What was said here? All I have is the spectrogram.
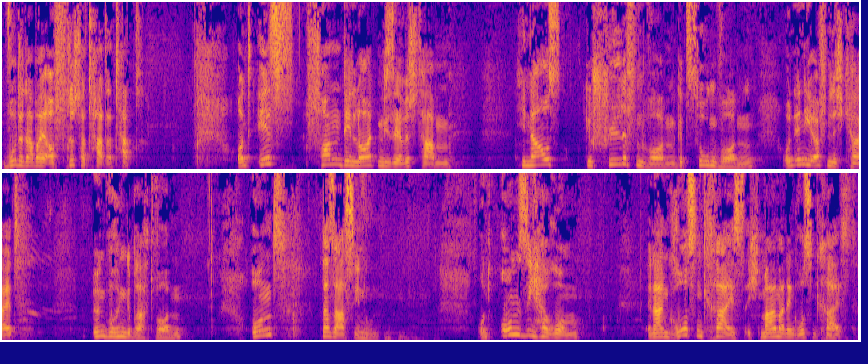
wurde dabei auf frischer Tat ertappt und ist von den Leuten, die sie erwischt haben, hinaus geschliffen worden, gezogen worden und in die Öffentlichkeit irgendwo hingebracht worden. Und da saß sie nun. Und um sie herum, in einem großen Kreis, ich mal mal den großen Kreis,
